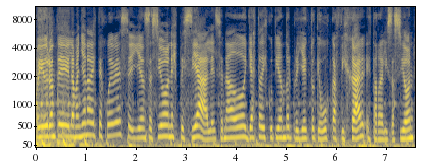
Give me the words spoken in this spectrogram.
Oye, durante la mañana de este jueves y en sesión especial, el Senado ya está discutiendo el proyecto que busca fijar esta realización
